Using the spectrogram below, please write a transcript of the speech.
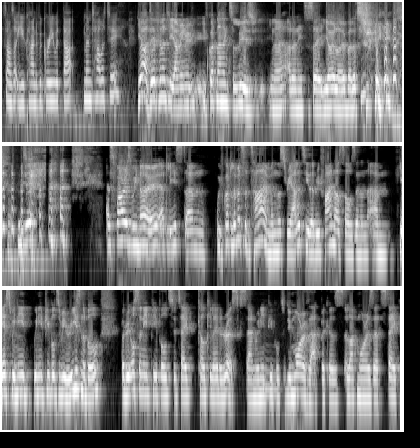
Sounds like you kind of agree with that mentality. Yeah, definitely. I mean, you've got nothing to lose. You you know, I don't need to say YOLO, but it's true. As far as we know, at least, um, we've got limited time in this reality that we find ourselves in. And um, yes, we need we need people to be reasonable, but we also need people to take calculated risks, and we need people to do more of that because a lot more is at stake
